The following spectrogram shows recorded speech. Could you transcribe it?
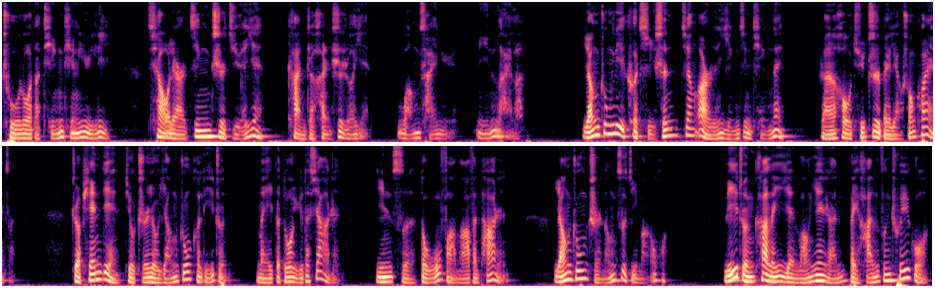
出落得亭亭玉立，俏脸精致绝艳，看着很是惹眼。王才女，您来了。杨忠立刻起身，将二人迎进亭内，然后去置备两双筷子。这偏殿就只有杨忠和李准，没个多余的下人，因此都无法麻烦他人。杨忠只能自己忙活。李准看了一眼王嫣然被寒风吹过，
